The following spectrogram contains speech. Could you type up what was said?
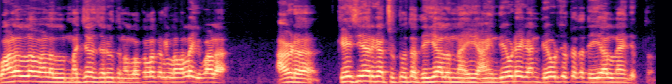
వాళ్ళల్లో వాళ్ళ మధ్య జరుగుతున్న లోకలోకల వల్ల ఇవాళ ఆవిడ కేసీఆర్ గారి చుట్టూతా దెయ్యాలు ఉన్నాయి ఆయన దేవుడే కానీ దేవుడి చుట్టూతా దెయ్యాలు ఉన్నాయని చెప్తాను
